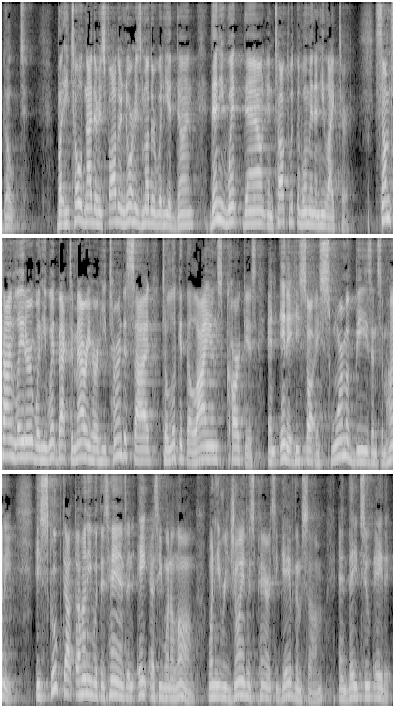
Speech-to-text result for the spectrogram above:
goat. But he told neither his father nor his mother what he had done. Then he went down and talked with the woman, and he liked her. Sometime later, when he went back to marry her, he turned aside to look at the lion's carcass, and in it he saw a swarm of bees and some honey. He scooped out the honey with his hands and ate as he went along. When he rejoined his parents, he gave them some, and they too ate it.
